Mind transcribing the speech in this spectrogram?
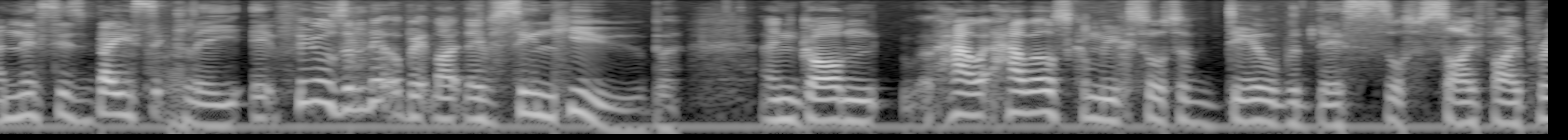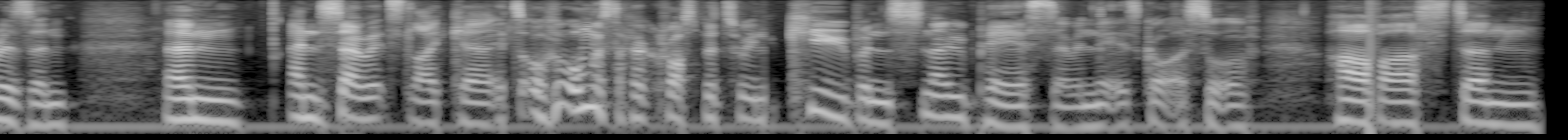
And this is basically it feels a little bit like they've seen Cube and gone how how else can we sort of deal with this sort of sci-fi prison? Um, and so it's like uh, it's almost like a cross between Cube and Snowpiercer, in that it's got a sort of half-assed um,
